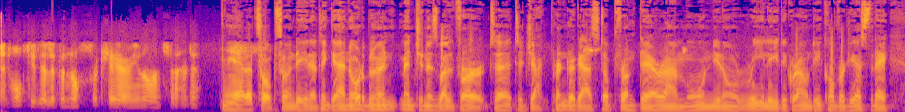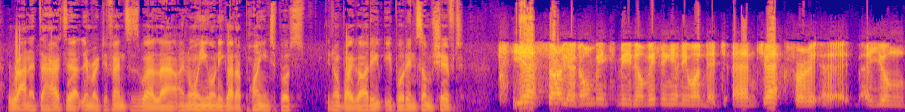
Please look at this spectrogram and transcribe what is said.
and hopefully they'll have enough for Clare, you know, on Saturday. Yeah, let's hope so indeed. I think a notable men- mention as well for to, to Jack Prendergast up front there. Um, on you know, really the ground he covered yesterday ran at the heart of that Limerick defence as well. Uh, I know he only got a point, but you know, by God, he, he put in some shift. Yeah, sorry, I don't mean to be omitting anyone. And um, Jack, for uh, a young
